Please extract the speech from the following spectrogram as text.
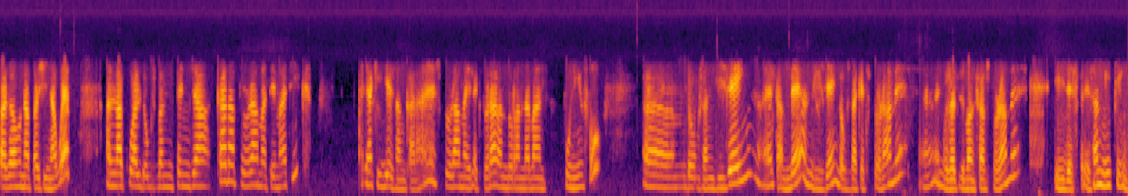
pagar una pàgina web en la qual doncs, vam penjar cada programa temàtic, allà que hi és encara, eh? és programa electoral andorraendavant.info, eh, doncs en disseny, eh, també en disseny doncs, d'aquests programes. Eh, nosaltres vam fer els programes i després en meeting,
